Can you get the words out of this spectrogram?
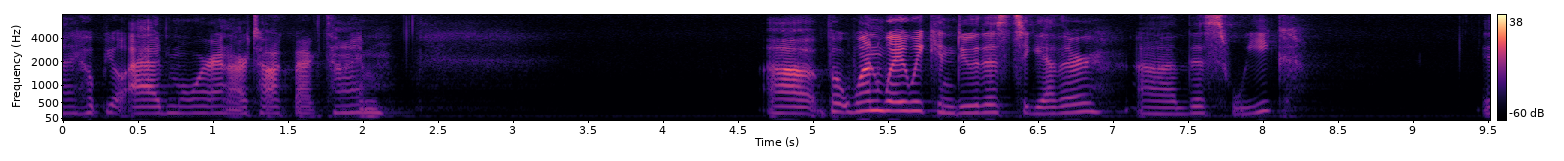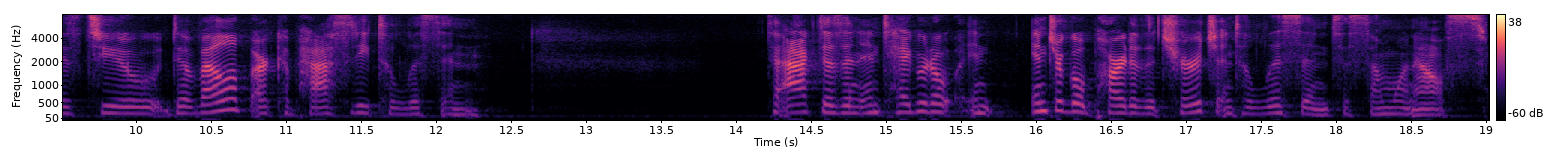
I hope you'll add more in our talkback time. Uh, but one way we can do this together uh, this week is to develop our capacity to listen, to act as an integral, in, integral part of the church and to listen to someone else,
